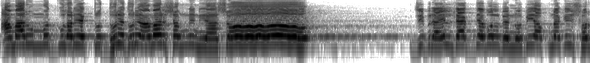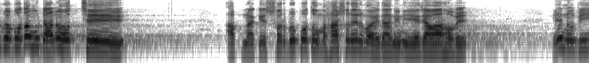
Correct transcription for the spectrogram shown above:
আমার উম্মত গুলারে একটু ধরে ধরে আমার সামনে নিয়ে আসো। জিব্রাইল ডাক দিয়ে বলবে, নবী আপনাকে সর্বপ্রথম উঠানো হচ্ছে। আপনাকে সর্বপ্রথম হাসরের ময়দানে নিয়ে যাওয়া হবে। এ নবী,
